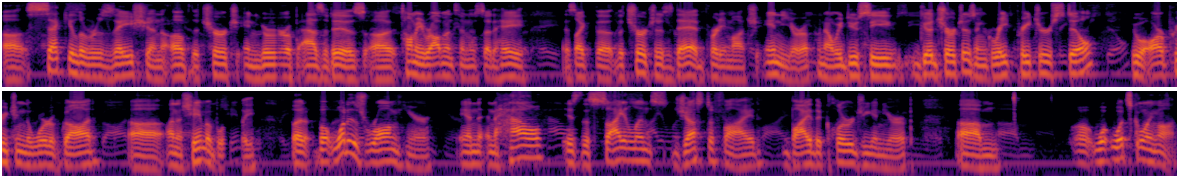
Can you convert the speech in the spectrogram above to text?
uh, secularization of the church in Europe as it is. Uh, Tommy Robinson has said, "Hey, it's like the, the church is dead pretty much in Europe. Now, we do see good churches and great preachers still who are preaching the word of God uh, unashamedly. But, but what is wrong here? And, and how is the silence justified by the clergy in Europe? Um, uh, what, what's going on?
